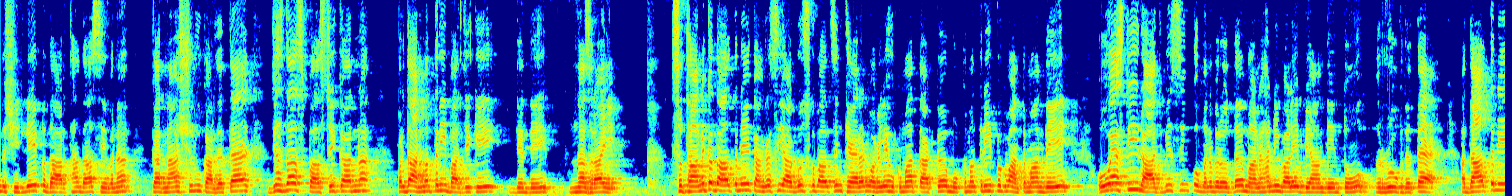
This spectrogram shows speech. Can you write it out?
ਨਸ਼ੀਲੇ ਪਦਾਰਥਾਂ ਦਾ ਸੇਵਨ ਕਰਨਾ ਸ਼ੁਰੂ ਕਰ ਦਿੱਤਾ ਹੈ, ਜਿਸ ਦਾ ਸਪਸ਼ਟੀਕਰਨ ਪ੍ਰਧਾਨ ਮੰਤਰੀ ਬਾਜੇਕੇ ਦਿੰਦੇ ਨਜ਼ਰ ਆਏ। ਸਥਾਨਕ ਅਦਾਲਤ ਨੇ ਕਾਂਗਰਸੀ ਆਗੂ ਸੁਖਪਾਲ ਸਿੰਘ ਖਹਿਰਾ ਨੂੰ ਅਗਲੇ ਹੁਕਮਾਂ ਤੱਕ ਮੁੱਖ ਮੰਤਰੀ ਭਗਵੰਤ ਮਾਨ ਦੇ ਓਐਸਟੀ ਰਾਜਵੀਰ ਸਿੰਘ ਘੁੰਮਣ ਵਿਰੁੱਧ ਮਾਨਹਾਨੀ ਵਾਲੇ ਬਿਆਨ ਦੇਣ ਤੋਂ ਰੋਕ ਦਿੱਤਾ ਹੈ। ਅਦਾਲਤ ਨੇ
